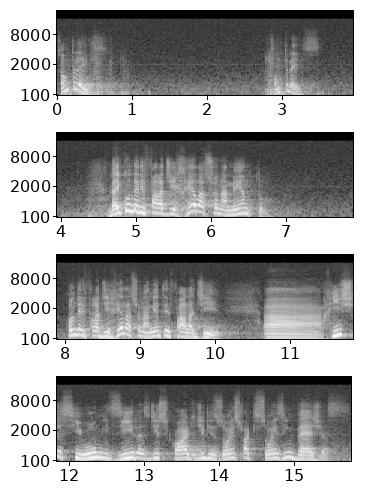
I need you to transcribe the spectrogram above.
São três. São três. Daí, quando ele fala de relacionamento, quando ele fala de relacionamento, ele fala de ah, rixas, ciúmes, iras, discórdia, divisões, facções, invejas.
